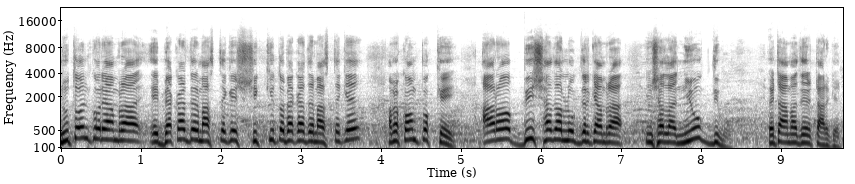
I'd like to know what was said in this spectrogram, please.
নূতন করে আমরা এই বেকারদের মাছ থেকে, শিক্ষিত বেকারদের মাছ থেকে আমরা কমপক্ষে আরও বিশ হাজার লোকদেরকে আমরা ইনশাল্লাহ নিয়োগ দিব। এটা আমাদের টার্গেট।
